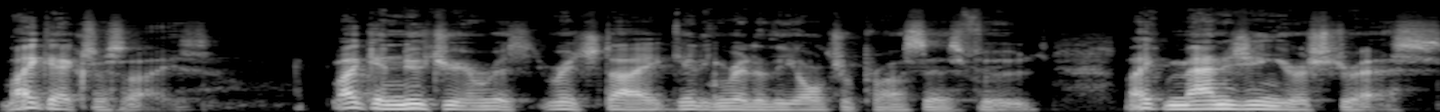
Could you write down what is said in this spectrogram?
like exercise, like a nutrient rich diet, getting rid of the ultra processed foods, like managing your stress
